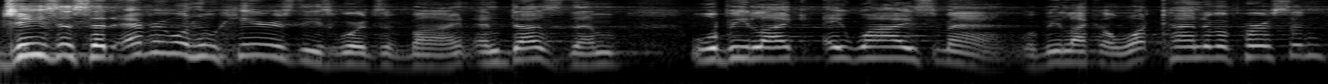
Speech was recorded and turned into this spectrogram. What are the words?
Jesus said, Everyone who hears these words of mine and does them will be like a wise man. Will be like a what kind of a person?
